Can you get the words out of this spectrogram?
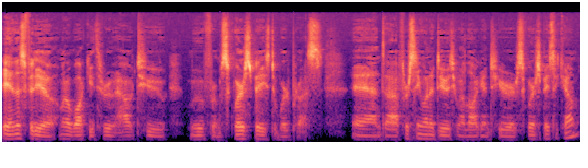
Hey, in this video, I'm going to walk you through how to move from Squarespace to WordPress. And uh, first thing you want to do is you want to log into your Squarespace account,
